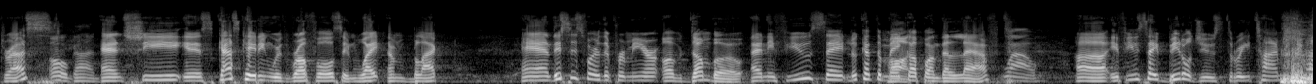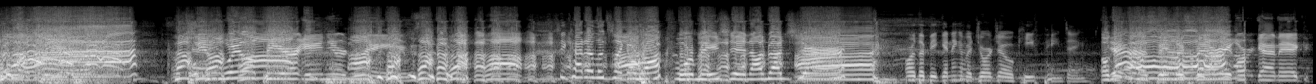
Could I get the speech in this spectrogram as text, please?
dress. Oh, God. And she is cascading with ruffles in white and black. And this is for the premiere of Dumbo. And if you say, look at the Hot. makeup on the left. Wow. Uh, if you say Beetlejuice three times, she will appear. she will appear in your dreams. She kind of looks like a rock formation. I'm not sure. Or the beginning of a Georgia O'Keeffe painting. Okay. Yeah, she looks very organic.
